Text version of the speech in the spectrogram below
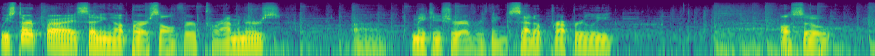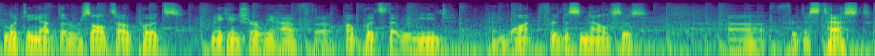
We start by setting up our solver parameters, uh, making sure everything's set up properly. Also, looking at the results outputs, making sure we have the outputs that we need and want for this analysis. Uh, for this test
